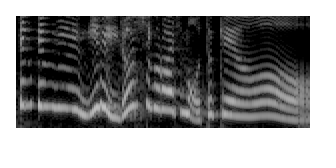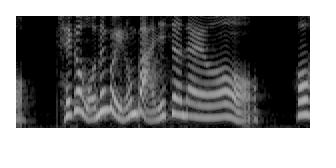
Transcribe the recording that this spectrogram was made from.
땡땡 님, 일을 이런 식으로 하시면 어떡해요? 제가 원하는 거 이런 거 아니잖아요. 어,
